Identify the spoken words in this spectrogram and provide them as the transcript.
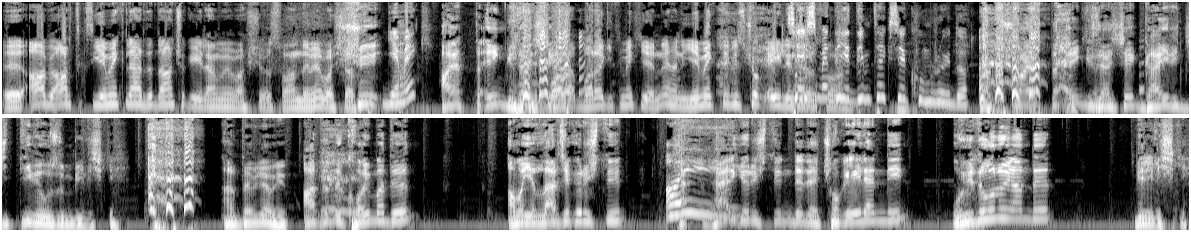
e, abi artık yemeklerde daha çok eğlenmeye başlıyoruz falan demeye başlarsın. Şu Yemek? hayatta en güzel şey bara, bara gitmek yerine hani yemekte biz çok eğleniyoruz Çeşmede falan. yediğim tek şey kumruydu. Bak şu hayatta en güzel şey gayri ciddi ve uzun bir ilişki. Anlatabiliyor muyum? Adını koymadığın ama yıllarca görüştüğün Ay. Her görüştüğünde de çok eğlendiğin, uyuduğun uyandığın bir ilişki.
